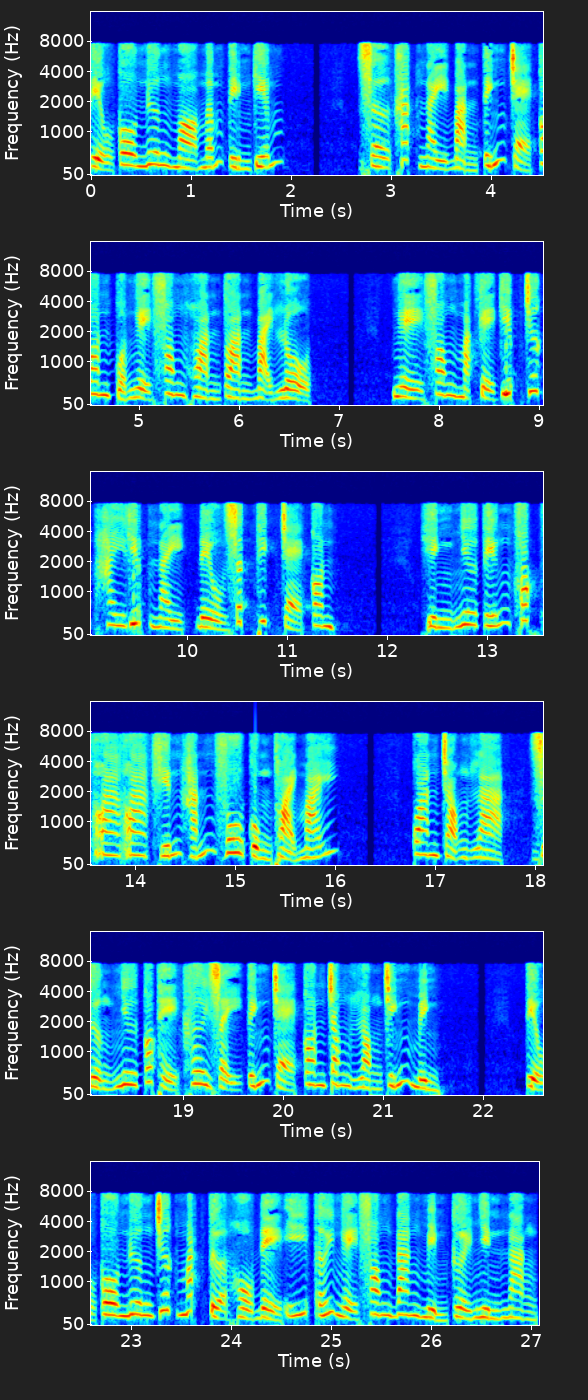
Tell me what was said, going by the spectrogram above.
Tiểu cô nương mò mẫm tìm kiếm. Giờ khắc này bản tính trẻ con của nghệ phong hoàn toàn bại lộ. Nghệ phong mặc kệ kiếp trước hay kiếp này đều rất thích trẻ con. Hình như tiếng khóc hoa hoa khiến hắn vô cùng thoải mái. Quan trọng là dường như có thể khơi dậy tính trẻ con trong lòng chính mình. Tiểu cô nương trước mắt tựa hồ để ý tới nghệ phong đang mỉm cười nhìn nàng,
